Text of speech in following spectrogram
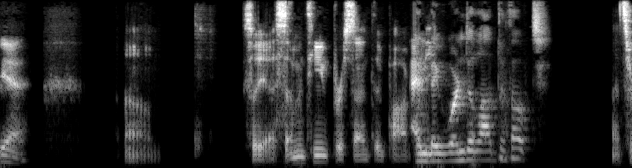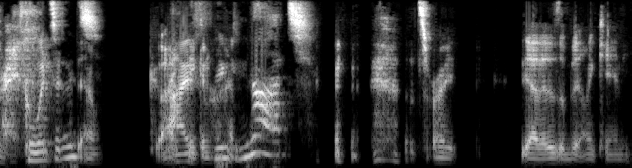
yeah Um. So yeah, seventeen percent in poverty. and they weren't allowed to vote that's right. coincidence Damn. i, I think, think not that's right. Yeah, that is a bit uncanny.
